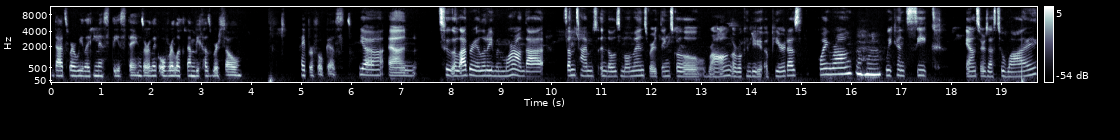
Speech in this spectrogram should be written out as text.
that's where we like miss these things or like overlook them because we're so hyper focused. Yeah, and to elaborate a little even more on that, sometimes in those moments where things go wrong or what can be appeared as going wrong, Mm-hmm. we can seek answers as to why.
